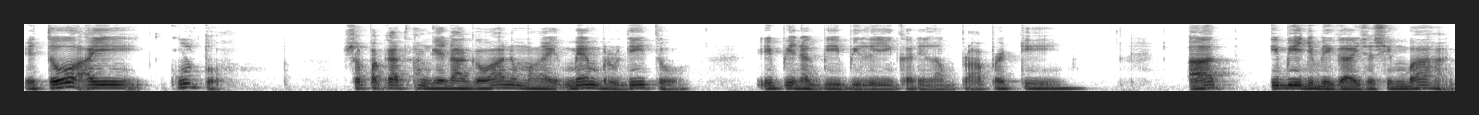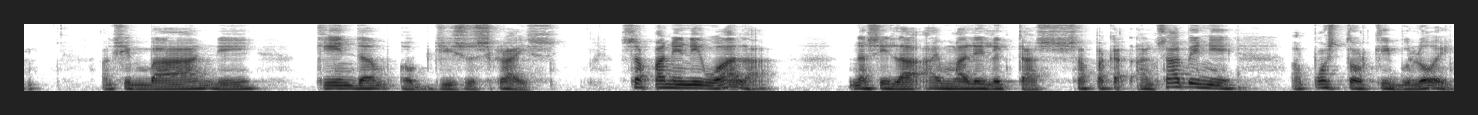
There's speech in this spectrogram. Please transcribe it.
Ito ay kulto sapagkat ang ginagawa ng mga membro dito, ipinagbibili yung kanilang property at ibinibigay sa simbahan. Ang simbahan ni Kingdom of Jesus Christ. Sa paniniwala na sila ay maliligtas sapagkat ang sabi ni Apostol Kibuloy,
